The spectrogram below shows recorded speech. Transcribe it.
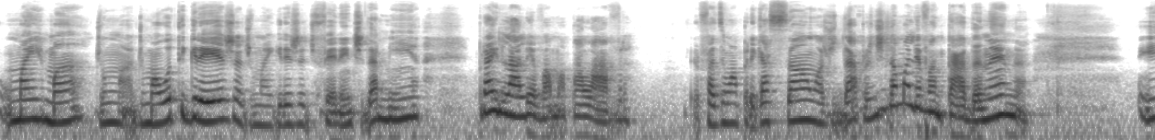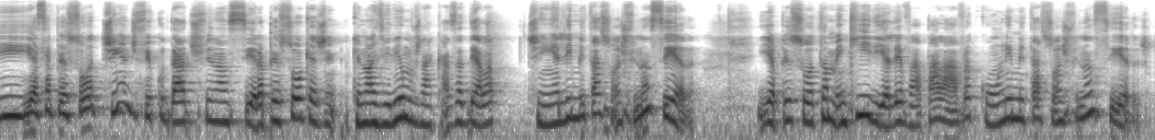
uma irmã de uma, de uma outra igreja, de uma igreja diferente da minha, para ir lá levar uma palavra, fazer uma pregação, ajudar, para a gente dar uma levantada, né? E essa pessoa tinha dificuldades financeiras. A pessoa que, a gente, que nós iríamos na casa dela tinha limitações financeiras. E a pessoa também queria levar a palavra com limitações financeiras.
